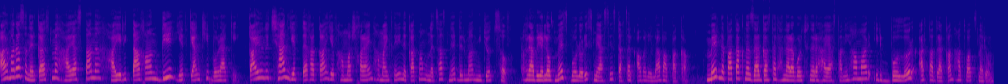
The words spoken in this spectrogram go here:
Արմարասը ներկայացնում է Հայաստանը հայերի տաղանդի եւ կյանքի որակի, կայունության եւ տեղական եւ համաշխարհային համայնքների նկատմամբ ունեցած ներդրման միջոցով, հravirելով մեզ բոլորիս միասին ստեղծել ավելի լավ ապագա։ Մեր նպատակն է զարգացնել հնարավորությունները Հայաստանի համար իր բոլոր արտադրական հատվածներում,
